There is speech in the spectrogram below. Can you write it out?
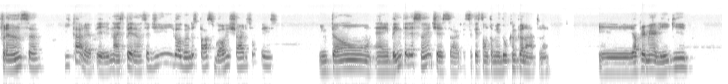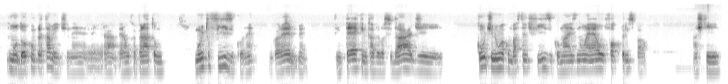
França. E, cara, ele, na esperança de ir galgando os passos, igual o Richardson fez. Então, é bem interessante essa, essa questão também do campeonato, né? E a Premier League mudou completamente, né? Era, era um campeonato muito físico, né? Agora é, é, tem técnica, velocidade, continua com bastante físico, mas não é o foco principal. Acho que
